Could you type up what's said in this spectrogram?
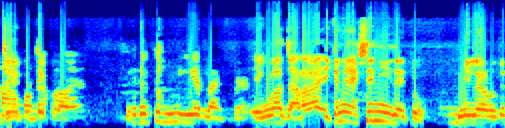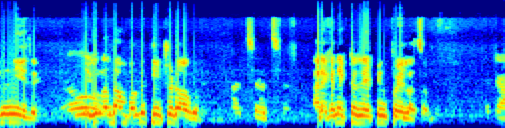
না, মনে হয়। এটা তো ইয়ে লাগবে। এগুলা যারা এখানে এসে নিয়ে যায় তো মিলের মধ্যে নিয়ে যায়। এগুলোর দাম পড়বে তিনশো টাকা করে। আচ্ছা আচ্ছা। আর এখানে একটা র্যাপিং ফয়েল আছে। এটা?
